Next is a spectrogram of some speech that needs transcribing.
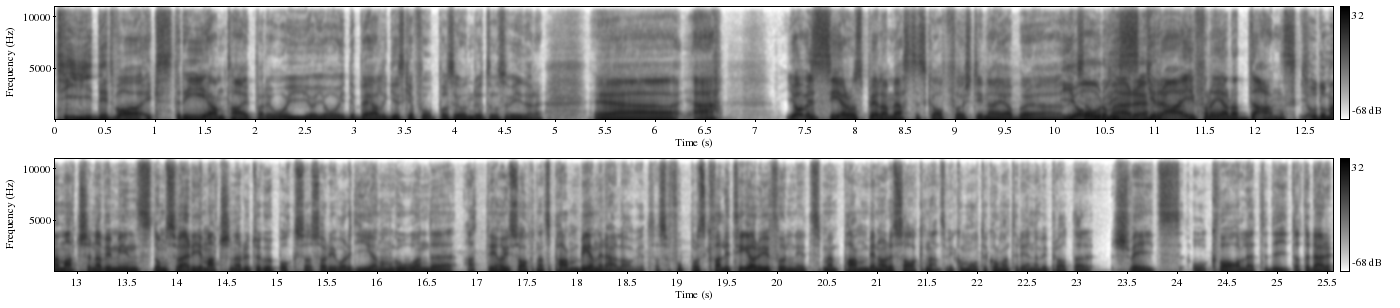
tidigt var extremt hypade. Oj, oj, oj, det belgiska fotbollsundret och så vidare. Eh, ah, jag vill se dem spela mästerskap först innan jag börjar liksom Ja, och de bli här- skraj för någon jävla dansk. Och de här matcherna vi minns, de Sverige-matcherna du tog upp också, så har det ju varit genomgående att det har ju saknats pannben i det här laget. Alltså fotbollskvalitet har det ju funnits, men pannben har det saknats. Vi kommer återkomma till det när vi pratar Schweiz och kvalet dit. Att det där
